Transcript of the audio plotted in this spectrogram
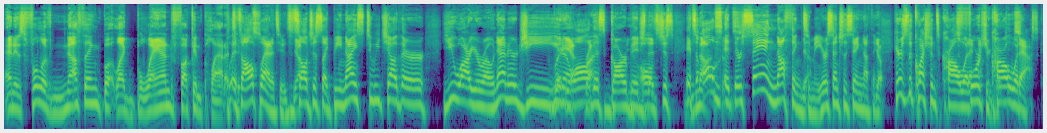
and is full of nothing but like bland fucking platitudes. It's all platitudes. It's Yep. all just like be nice to each other. You are your own energy. You know yeah, all right. this garbage. All that's just it's all. It, they're saying nothing to me. You're essentially saying nothing. Yep. Here's the questions Carl would Carl cookies. would ask.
